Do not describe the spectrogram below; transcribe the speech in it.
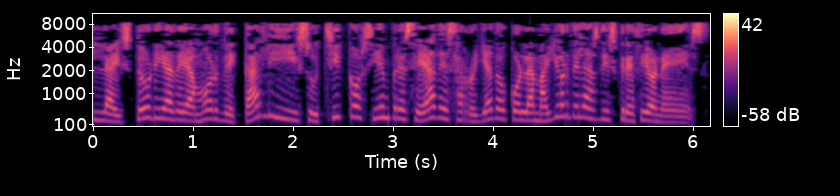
La historia de amor de Carly y su chico siempre se ha desarrollado con la mayor de las discreciones.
